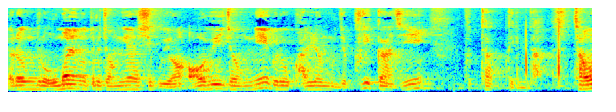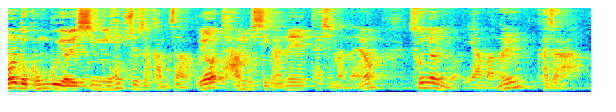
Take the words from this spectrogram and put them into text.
여러분들 오마이 노트로 정리하시고요. 어휘 정리 그리고 관련 문제 풀이까지 부탁드립니다. 자, 오늘도 공부 열심히 해주셔서 감사하고요. 다음 시간에 다시 만나요. 소년이여 야망을 가져라.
